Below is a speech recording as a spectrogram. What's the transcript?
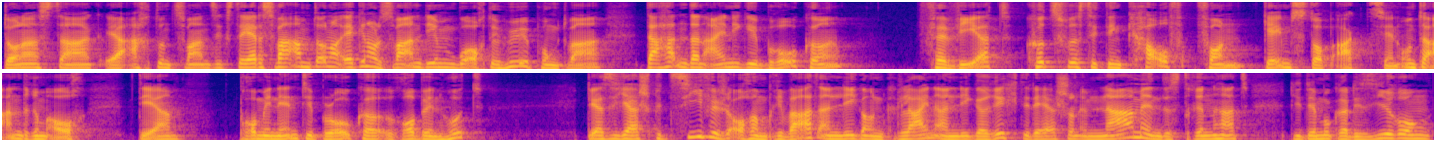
Donnerstag, ja, 28. Ja, das war am Donnerstag, ja genau, das war an dem, wo auch der Höhepunkt war. Da hatten dann einige Broker verwehrt kurzfristig den Kauf von GameStop-Aktien, unter anderem auch der prominente Broker Robin Hood, der sich ja spezifisch auch an Privatanleger und Kleinanleger richtet, der ja schon im Namen das drin hat, die Demokratisierung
